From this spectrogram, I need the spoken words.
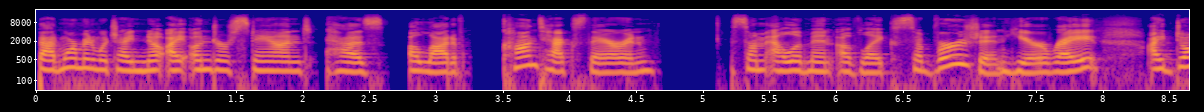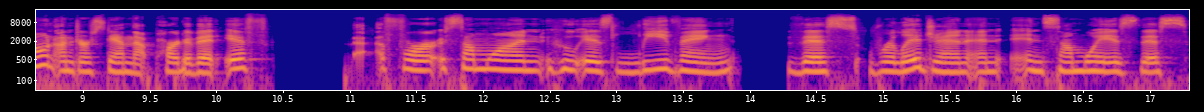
Bad Mormon, which I know I understand has a lot of context there and some element of like subversion here, right? I don't understand that part of it. If uh, for someone who is leaving this religion and in some ways this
